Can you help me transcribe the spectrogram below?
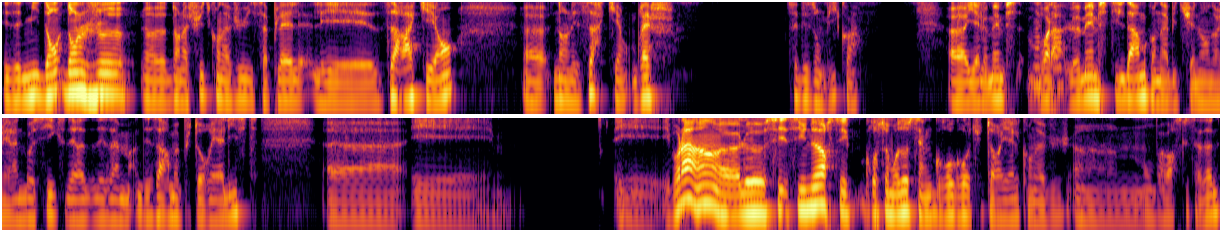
les ennemis dans, dans le jeu, dans la fuite qu'on a vue, ils s'appelaient les Arakéans. Non, les Archéans. Bref, c'est des zombies, quoi. Euh, Il y a le même, voilà, le même style d'armes qu'on a habituellement dans les Rainbow Six, des, des armes, des armes plutôt réalistes. Euh, et, et, et voilà, hein, euh, c'est une heure, c'est grosso modo, c'est un gros gros tutoriel qu'on a vu. Euh, on va voir ce que ça donne.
